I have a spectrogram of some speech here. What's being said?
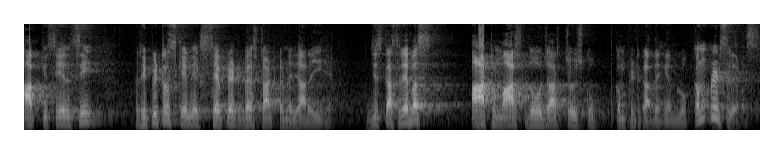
आपकी सीएलसी रिपीटर्स के लिए एक सेपरेट बैच स्टार्ट करने जा रही है, जिसका सिलेबस 8 मार्च 2024 को कंप्लीट कर देंगे हम लोग। Complete syllabus.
